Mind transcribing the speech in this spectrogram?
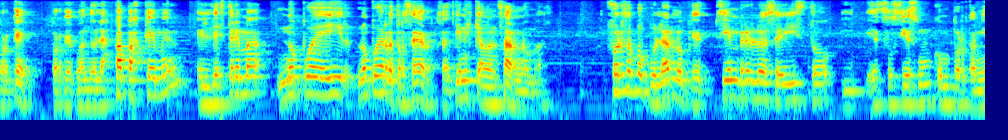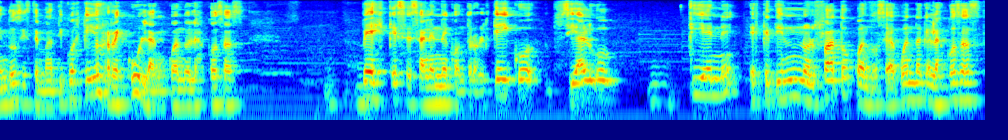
¿Por qué? Porque cuando las papas quemen, el de extrema no puede ir, no puede retroceder, o sea, tienes que avanzar nomás. Fuerza Popular, lo que siempre lo he visto, y eso sí es un comportamiento sistemático, es que ellos reculan cuando las cosas ves que se salen de control. Keiko, si algo tiene es que tiene un olfato cuando se da cuenta que las cosas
